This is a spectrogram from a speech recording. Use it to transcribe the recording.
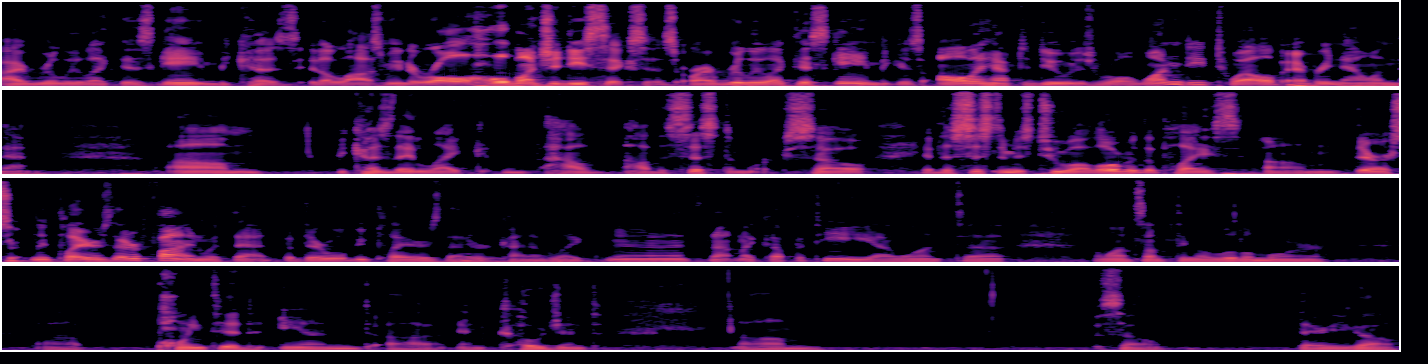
I really like this game because it allows me to roll a whole bunch of d6s, or I really like this game because all I have to do is roll one d12 every now and then. Um, because they like how, how the system works. So if the system is too all over the place, um, there are certainly players that are fine with that, but there will be players that are kind of like, eh, it's not my cup of tea. I want uh, I want something a little more uh, pointed and uh, and cogent. Um, so there you go.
